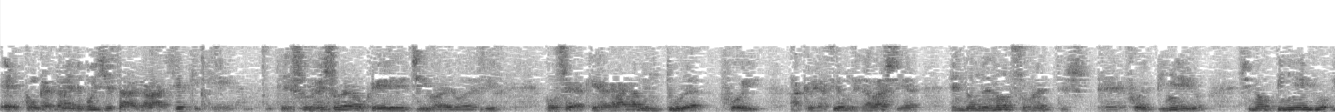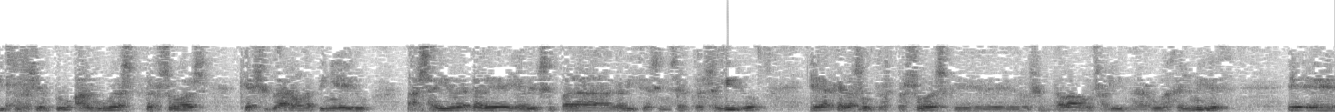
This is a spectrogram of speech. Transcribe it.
eh, concretamente pois está a galaxia que, que, que... Eso, eso era o que te iba a decir. O sea, que a gran aventura foi a creación de Galaxia en donde non somente eh, foi Piñeiro sino Piñeiro e por exemplo algunhas persoas que axudaron a Piñeiro a sair da cadea e a virse para Galicia sin ser perseguido eh, e aquelas outras persoas que nos sentábamos ali na Rúa Gelmírez eh, eh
